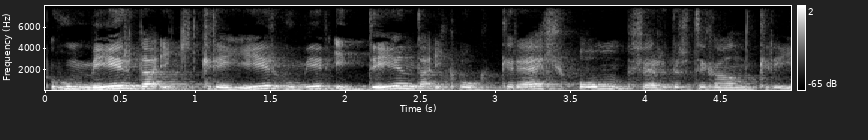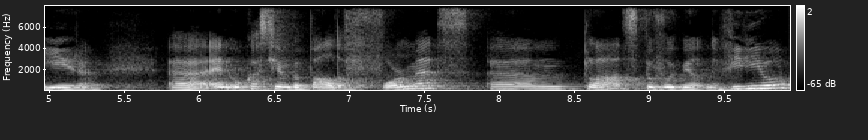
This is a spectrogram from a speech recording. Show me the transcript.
hoe meer dat ik creëer, hoe meer ideeën dat ik ook krijg om verder te gaan creëren. Uh, en ook als je een bepaalde format um, plaatst, bijvoorbeeld een video,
